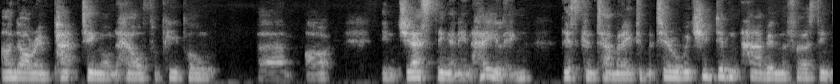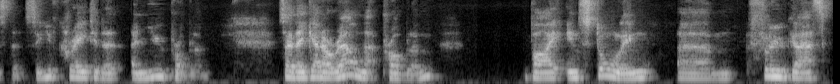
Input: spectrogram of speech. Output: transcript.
and are impacting on health for people um, are ingesting and inhaling this contaminated material, which you didn't have in the first instance. So you've created a, a new problem. So they get around that problem by installing um, flue gas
